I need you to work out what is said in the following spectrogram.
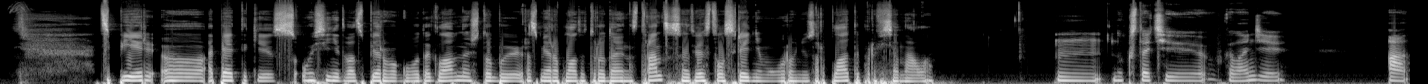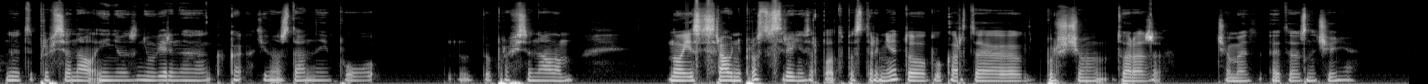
Теперь, э, опять-таки, с осени 2021 года главное, чтобы размер оплаты труда иностранца соответствовал среднему уровню зарплаты профессионала. М, Ну, кстати, в Голландии... А, ну это профессионал. Я не, не уверена, кака- какие у нас данные по, по профессионалам. Но если сравнить просто среднюю зарплату по стране, то Blue Card больше, чем в два раза, чем это значение.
